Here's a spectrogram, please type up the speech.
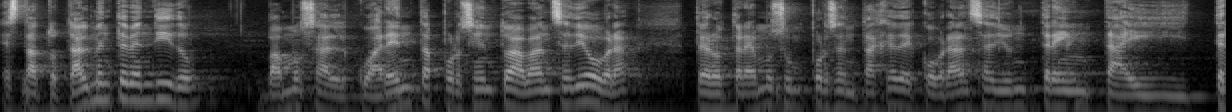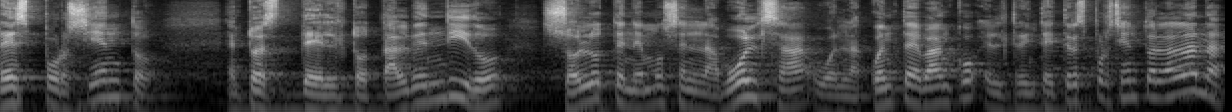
está totalmente vendido, vamos al 40% de avance de obra, pero traemos un porcentaje de cobranza de un 33%. Entonces, del total vendido, solo tenemos en la bolsa o en la cuenta de banco el 33% de la lana.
